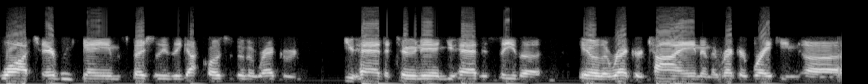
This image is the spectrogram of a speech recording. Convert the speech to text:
watch every game, especially as he got closer to the record. You had to tune in. You had to see the, you know, the record tying and the record breaking uh,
